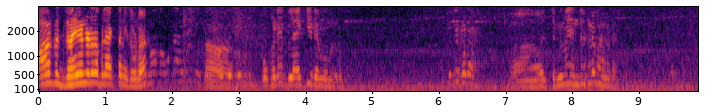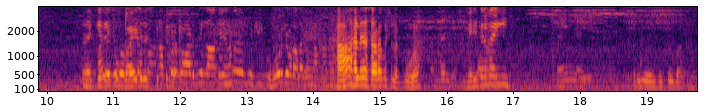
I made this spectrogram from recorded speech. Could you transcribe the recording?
ਆਰ ਤਾਂ 900 ਦਾ ਬਲੈਕ ਤਾਂ ਨਹੀਂ ਸੋਹਣਾ। ਨਾ ਉਹ ਤਾਂ ਐਵੇਂ ਹੀ ਹਾਂ ਉਹ ਖੜੇ ਬਲੈਕ ਹੀ ਡੈਮੋ ਮੇਰੇ ਕੋਲ। ਕਿੱਥੇ ਖੜਾ? ਹੈ ਹਾਂ ਚੰਗੇ ਨੂੰ ਅੰਦਰ ਖੜੇ ਬਾਹਰ ਖੜਾ। ਤੇ ਅੱਗੇ ਅੱਗੇ ਦੇਖੋ ਜਦੋਂ ਵਾਈਟ ਦੇ ਸਟicker ਅੱਪਰ ਕਾਰਡ ਦੇ ਲਾ ਕੇ ਹਨਾ ਦੇਖੀ ਹੋਰ ਜੋੜਾ ਲੱਗਣਾ ਪੈਣਾ ਹਾਂ ਹਲੇ ਤਾਂ ਸਾਰਾ ਕੁਝ ਲੱਗੂਗਾ। ਮੇਰੀ ਤਰਫ ਆਏਗੀ? ਨਹੀਂ ਨਹੀਂ ਆਏਗੀ। ਫਰੀ ਹੋਏਗੀ ਕੋਈ ਬਾਤ ਨਹੀਂ।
